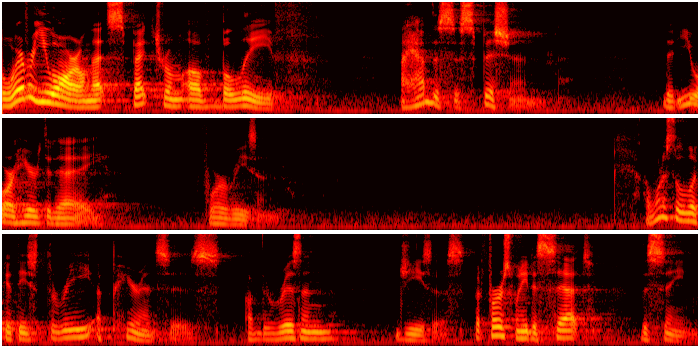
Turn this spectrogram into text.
So, wherever you are on that spectrum of belief, I have the suspicion that you are here today for a reason. I want us to look at these three appearances of the risen Jesus. But first, we need to set the scene.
